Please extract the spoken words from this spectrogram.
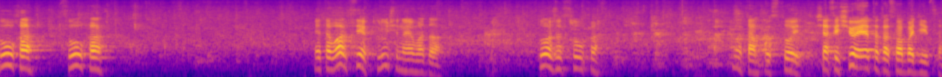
Сухо, сухо. Это во всех включенная вода. Тоже сухо. Ну там пустой. Сейчас еще этот освободится.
